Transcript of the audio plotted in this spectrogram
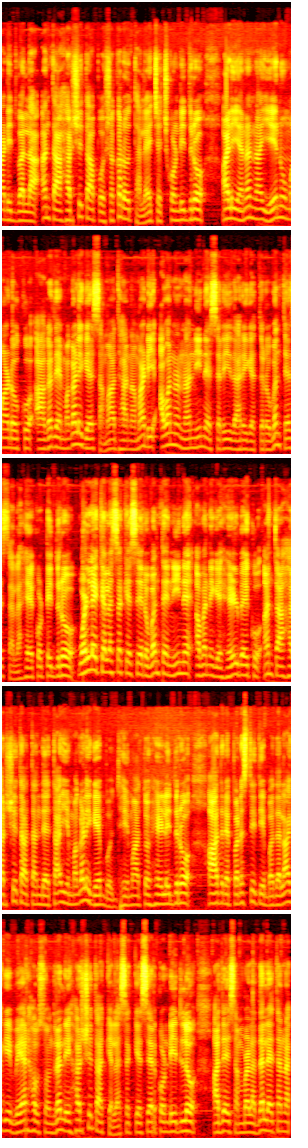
ಮಾಡಿದ್ವಲ್ಲ ಅಂತ ಹರ್ಷಿತಾ ಪೋಷಕರು ತಲೆ ಚೆಚ್ಕೊಂಡಿದ್ರು. ಅಳಿಯನನ್ನ ಏನು ಮಾಡೋಕು ಆಗದೆ ಮಗಳಿಗೆ ಸಮಾಧಾನ ಮಾಡಿ ಅವನನ್ನ ನೀನೆ ಸರಿ ದಾರಿಗೆ ತರುವಂತೆ ಸಲಹೆ ಕೊಟ್ಟಿದ್ರು. ಒಳ್ಳೆ ಕೆಲಸಕ್ಕೆ ಸೇರುವಂತೆ ನೀನೆ ಅವನಿಗೆ ಹೇಳಬೇಕು ಅಂತ ಹರ್ಷಿತಾ ತಂದೆ ತಾಯಿ ಮಗಳಿಗೆ ಬುದ್ಧಿ ಮಾತು ಹೇಳಿದ್ರು. ಆದರೆ ಪರಿಸ್ಥಿತಿ ಬದಲಾಗಿ ವೇರ್ ಹೌಸ್ ಒಂದರಲ್ಲಿ ಹರ್ಷಿತಾ ಕೆಲಸಕ್ಕೆ ಸೇರ್ಕೊಂಡಿದ್ಲು. ಅದೇ ಸಂಬಳದಲ್ಲೇ ತನ್ನ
